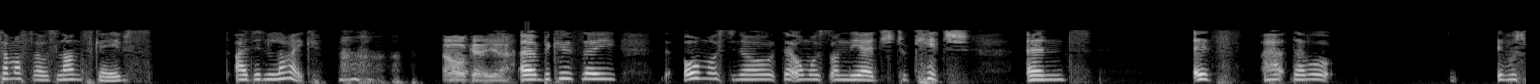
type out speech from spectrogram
some of those landscapes I didn't like. Oh, okay, yeah, um, because they almost, you know, they're almost on the edge to kitsch, and it's uh, there were it was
